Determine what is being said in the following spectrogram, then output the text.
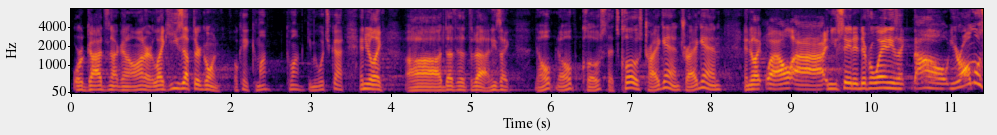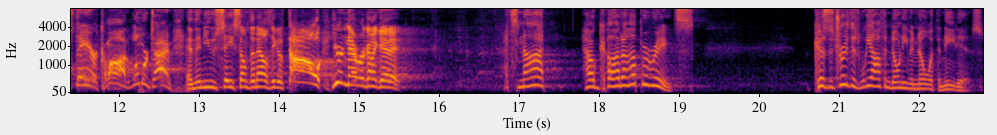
Or God's not going to honor. Like he's up there going, okay, come on, come on, give me what you got. And you're like, uh, da, da, da, da. And he's like, nope, nope, close, that's close, try again, try again. And you're like, well, uh, and you say it a different way. And he's like, no, you're almost there, come on, one more time. And then you say something else. And He goes, no, you're never going to get it. That's not how God operates. Because the truth is, we often don't even know what the need is.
